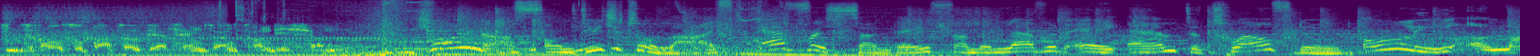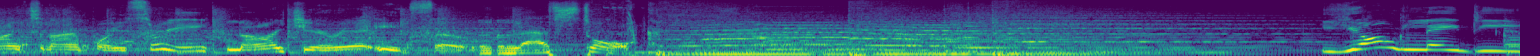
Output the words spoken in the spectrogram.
It's also part of their terms and conditions. Join us on Digital Life every Sunday from 11 a.m. to 12 noon, only on 99.3 Nigeria Info. Let's talk. Young lady,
